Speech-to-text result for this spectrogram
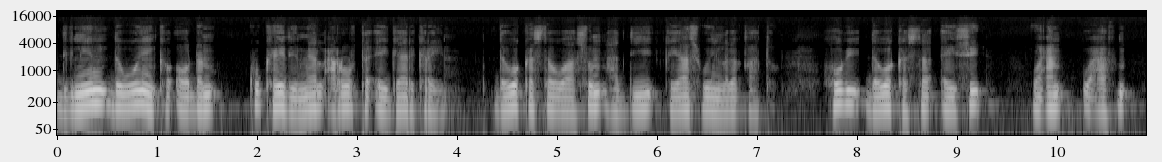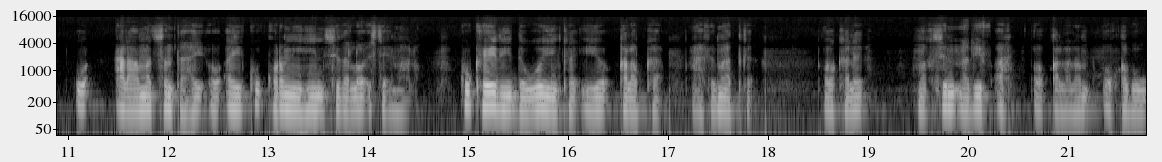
Digniin dawooyinka oo dhan ku kaydi meel carruurta ay gaari karayn dawo kasta waa sun haddii qiyaas weyn laga qaato hubi dawo kasta ay si wacan u calaamadsan tahay oo ay ku qoran yihiin sida loo isticmaalo. Ku kaydi dawooyinka iyo qalabka caafimaadka oo kale maqsin nadiif ah oo qalalan oo qabow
